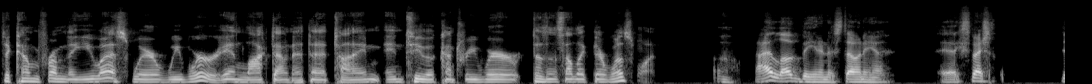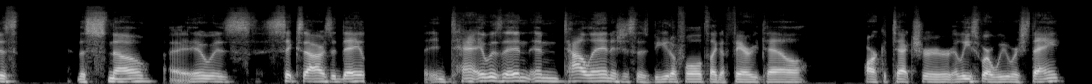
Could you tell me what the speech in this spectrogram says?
to come from the U.S., where we were in lockdown at that time, into a country where it doesn't sound like there was one. Oh, I love being in Estonia, especially just the snow. It was six hours a day intense. It was in in Tallinn. It's just as beautiful. It's like a fairy tale architecture, at least where we were staying.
